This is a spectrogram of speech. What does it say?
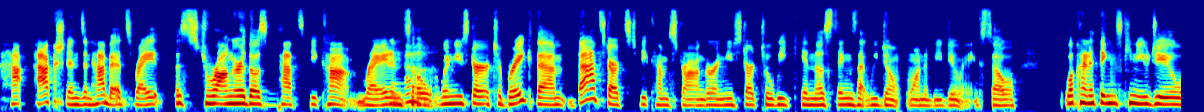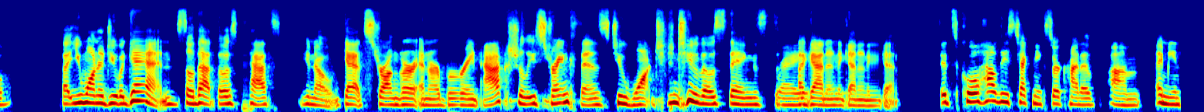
ha- actions and habits, right, the stronger those paths become, right? And so when you start to break them, that starts to become stronger and you start to weaken those things that we don't want to be doing. So, what kind of things can you do that you want to do again so that those paths you know get stronger and our brain actually strengthens to want to do those things right. again and again and again it's cool how these techniques are kind of um, i mean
